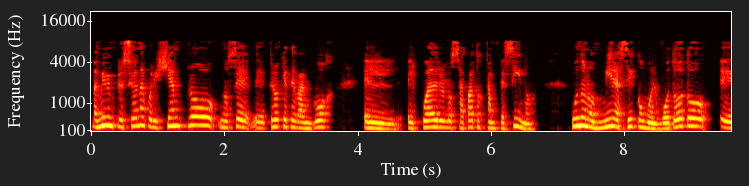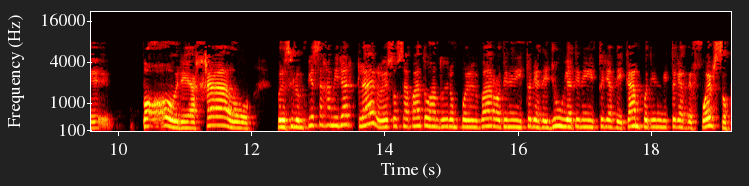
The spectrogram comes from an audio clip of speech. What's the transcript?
a mí me impresiona, por ejemplo, no sé, eh, creo que es de Van Gogh, el, cuadro Los zapatos campesinos. Uno nos mira así como el bototo eh, pobre, ajado, pero si lo empiezas a mirar, claro, esos zapatos anduvieron por el barro, tienen historias de lluvia, tienen historias de campo, tienen historias de esfuerzo.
